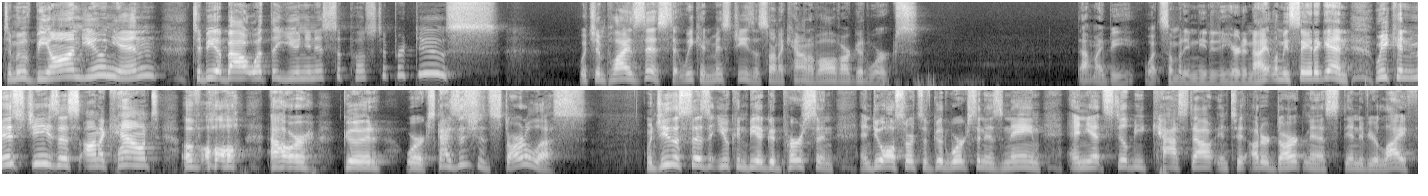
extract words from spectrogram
to move beyond union, to be about what the union is supposed to produce, which implies this that we can miss Jesus on account of all of our good works. That might be what somebody needed to hear tonight. Let me say it again. We can miss Jesus on account of all our good works. Guys, this should startle us. When Jesus says that you can be a good person and do all sorts of good works in his name and yet still be cast out into utter darkness at the end of your life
